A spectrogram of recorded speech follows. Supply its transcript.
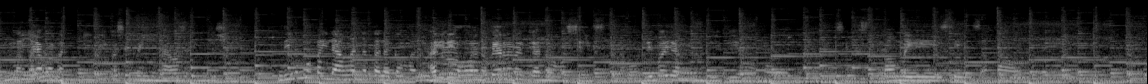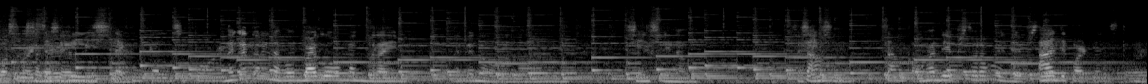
hindi ako ano. nagbili kasi mahina ako sa English eh. Hindi naman kailangan na talagang ano, Ano hindi rin ako, pero nag-ano ako sales din ako. Di ba yung DPO mo, Oh, may sales account, customer Customer service, service, yeah. technical support. Nag-ano rin ako, bago ako mag-drive, nag-ano na sales din ako. Sa Saan? sales din. Saan ka? Mga dep store ako eh, dep store. Ah, department store.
